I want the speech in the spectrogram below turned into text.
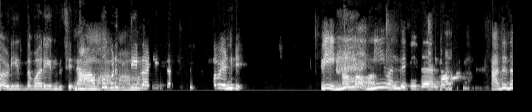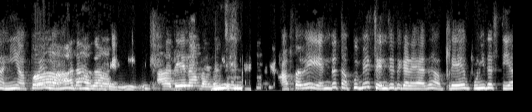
அப்படி இந்த மாதிரி இருந்துச்சு. நான் அப்ப கூட திட்டிட்டு வேண்டி. நீ வந்து அதுதான் நீ அப்பவே அதேதான் அப்பவே எந்த தப்புமே செஞ்சது கிடையாது. அப்படியே புனிதஸ்தியா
